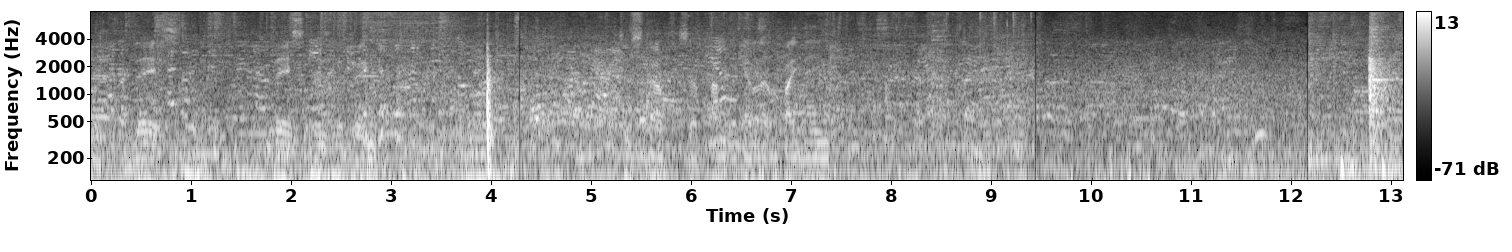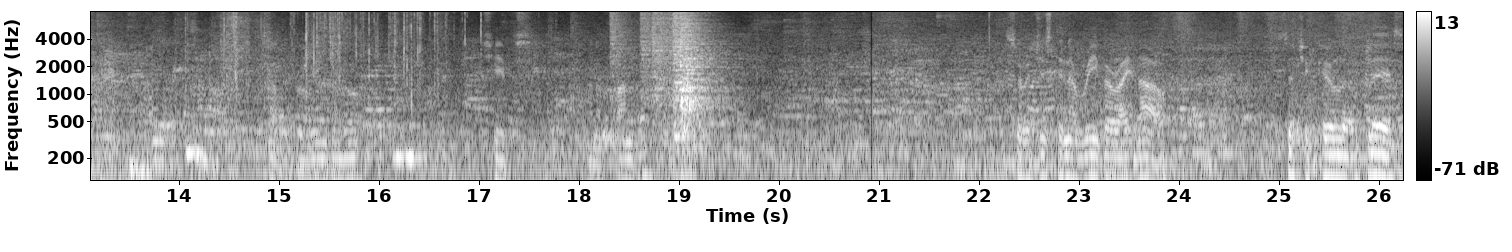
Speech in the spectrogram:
But this, this is the drink. Just stopped so Pam can get a little bite to chips, and a Fanta. So we're just in Arriba right now. Such a cool little place.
